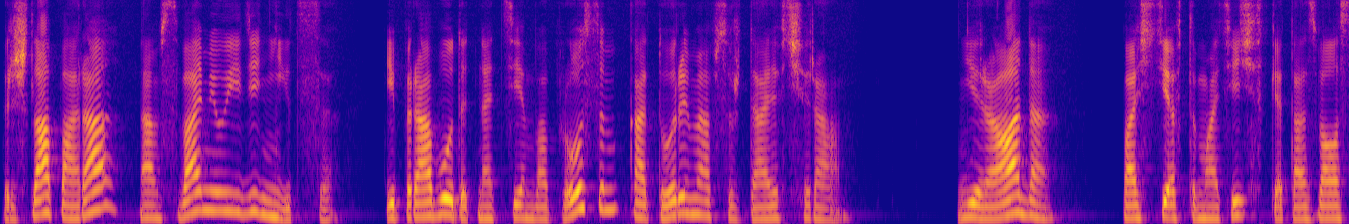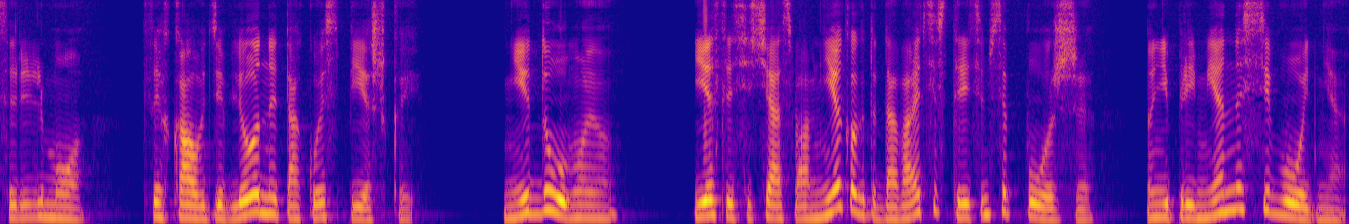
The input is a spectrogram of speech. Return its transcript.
пришла пора нам с вами уединиться и поработать над тем вопросом, который мы обсуждали вчера. Не рано, почти автоматически отозвался Рельмо, слегка удивленный такой спешкой. Не думаю, если сейчас вам некогда, давайте встретимся позже, но непременно сегодня.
